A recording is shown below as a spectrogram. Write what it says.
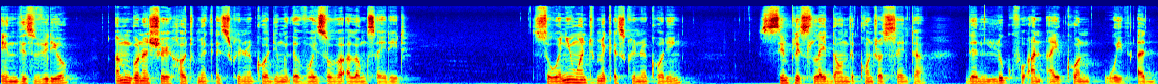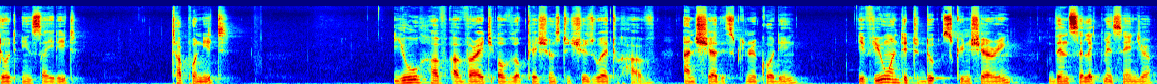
In this video, I'm gonna show you how to make a screen recording with a voiceover alongside it. So when you want to make a screen recording, simply slide down the control center, then look for an icon with a dot inside it. Tap on it. You'll have a variety of locations to choose where to have and share the screen recording. If you wanted to do screen sharing, then select messenger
